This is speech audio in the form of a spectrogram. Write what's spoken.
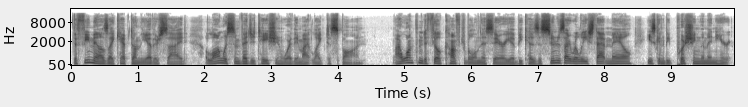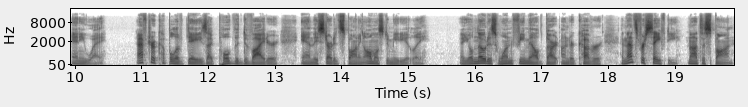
The females I kept on the other side, along with some vegetation where they might like to spawn. I want them to feel comfortable in this area because as soon as I release that male, he's going to be pushing them in here anyway. After a couple of days, I pulled the divider and they started spawning almost immediately. Now you'll notice one female dart under cover, and that's for safety, not to spawn.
